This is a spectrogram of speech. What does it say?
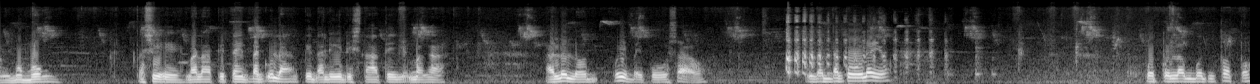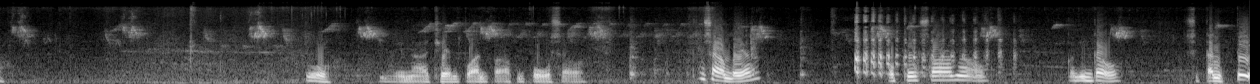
ng bubong. Kasi malapit na yung tag-ulan, pinalinis natin yung mga alulod. Uy, may pusa oh. Ang gandang kulay oh. Putol ang buntot oh. Oh, may na-tsempuan pa akong pusa oh. Pusa ba yan? O pusa nga oh. Ganda oh. Si Tanpi.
